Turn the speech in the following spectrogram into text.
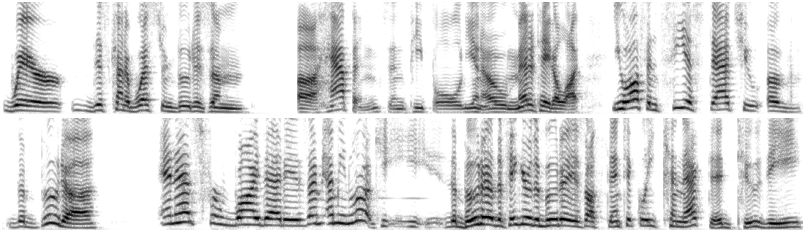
where this kind of Western Buddhism uh, happens and people, you know, meditate a lot, you often see a statue of the Buddha. And as for why that is, I mean, I mean look, he, he, the Buddha, the figure of the Buddha is authentically connected to the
